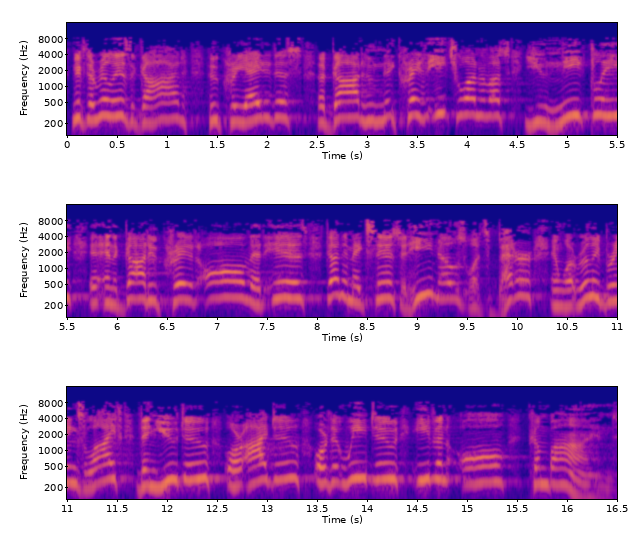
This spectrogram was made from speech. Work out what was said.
I mean, if there really is a God who created us, a God who created each one of us uniquely, and a God who created all that is, doesn't it make sense that He knows what's better and what really brings life than you do, or I do, or that we do, even all combined?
